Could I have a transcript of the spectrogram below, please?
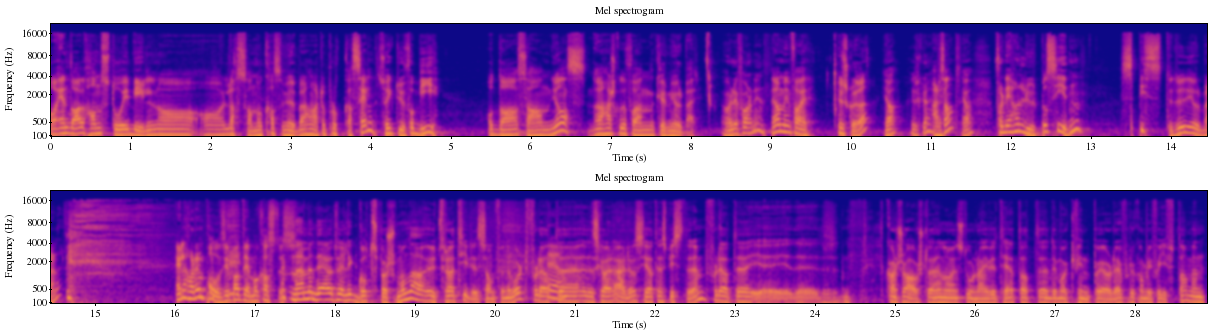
Og en dag han sto i bilen og, og lassa noen kasser med jordbær, han har vært og plukka selv, så gikk du forbi. Og da sa han Jonas, her skal du få en kurv med jordbær. Var det faren din? Ja, min far. Husker du det? Ja, husker du Er det sant? Ja. For det jeg har lurt på siden, spiste du de jordbærene? Eller har dere en policy på at det må kastes? Nei, men Det er jo et veldig godt spørsmål da, ut fra tillitssamfunnet vårt. fordi at Ja. eh, Det skal være ærlig å si at jeg spiste dem. fordi at det, Kanskje avslører jeg nå en stor naivitet at eh, du må ikke finne på å gjøre det, for du kan bli forgifta. Men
